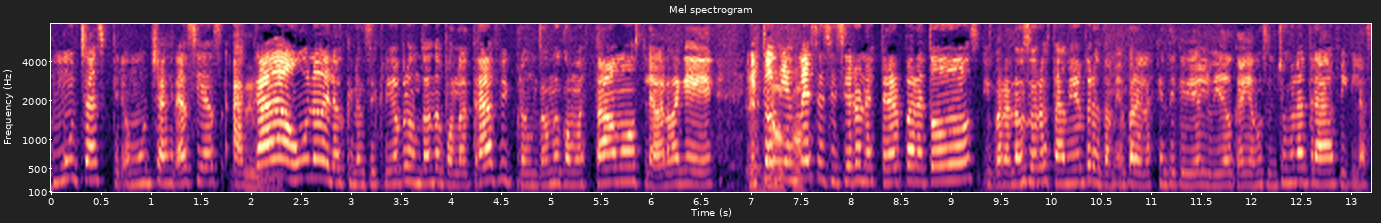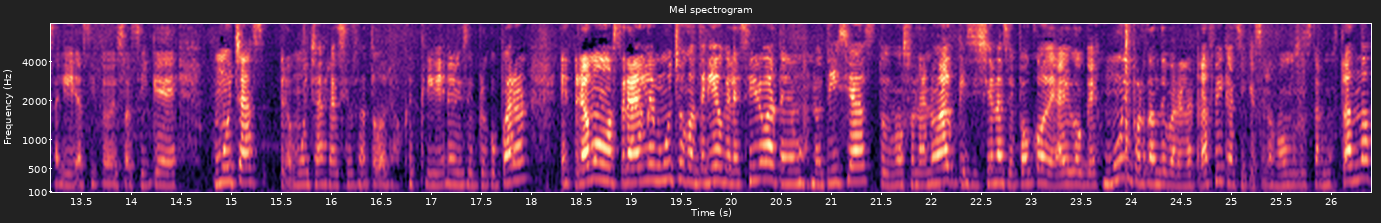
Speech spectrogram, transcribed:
muchas, pero muchas gracias a Sí. cada uno de los que nos escribió preguntando por la traffic, preguntando cómo estamos. La verdad que Es estos 10 loco. meses se hicieron esperar para todos y para nosotros también, pero también para la gente que vio el video que habíamos hecho con la traffic, las salidas y todo eso. Así que muchas, pero muchas gracias a todos los que escribieron y se preocuparon. Esperamos traerle mucho contenido que les sirva. Tenemos noticias, tuvimos una nueva adquisición hace poco de algo que es muy importante para la traffic, así que se los vamos a estar mostrando.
